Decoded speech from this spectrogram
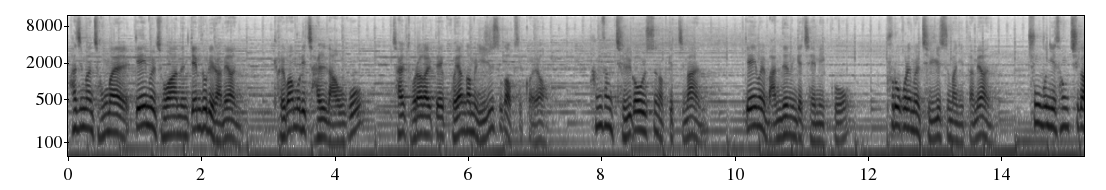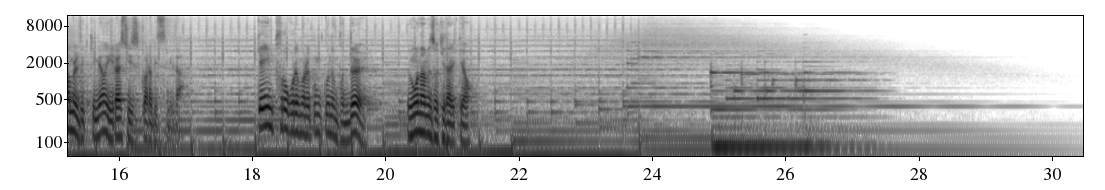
하지만 정말 게임을 좋아하는 게임돌이라면 결과물이 잘 나오고 잘 돌아갈 때 고향감을 잊을 수가 없을 거예요. 항상 즐거울 순 없겠지만 게임을 만드는 게 재밌고 프로그램을 즐길 수만 있다면 충분히 성취감을 느끼며 일할 수 있을 거라 믿습니다. 게임 프로그래머를 꿈꾸는 분들 응원하면서 기다릴게요.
